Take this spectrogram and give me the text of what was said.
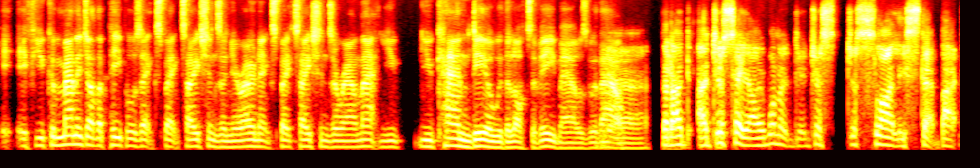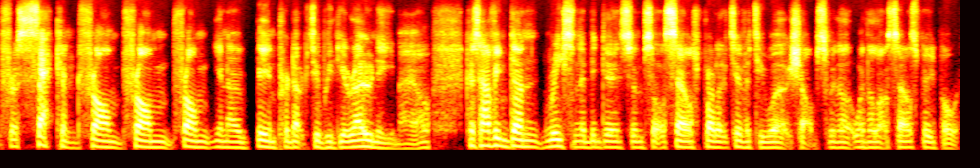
if you can manage other people's expectations and your own expectations around that, you you can deal with a lot of emails without. Yeah. But yeah. I I just say I want to just just slightly step back for a second from from from you know being productive with your own email because having done recently been doing some sort of sales productivity workshops with with a lot of salespeople,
